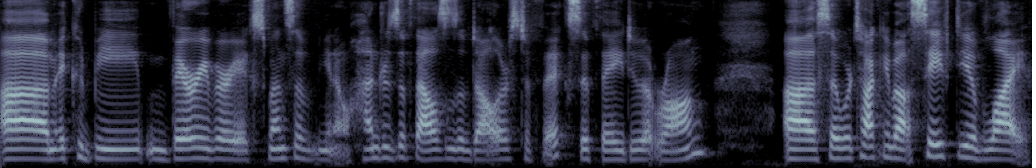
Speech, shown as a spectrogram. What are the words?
Um, it could be very very expensive. You know, hundreds of thousands of dollars to fix if they do it wrong. Uh, so we're talking about safety of life,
